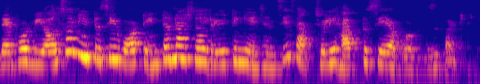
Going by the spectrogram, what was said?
Therefore, we also need to see what international rating agencies actually have to say about this budget.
